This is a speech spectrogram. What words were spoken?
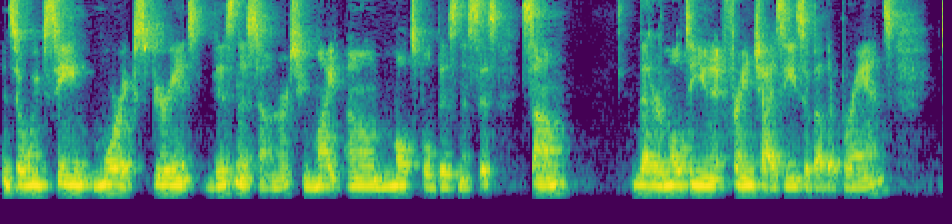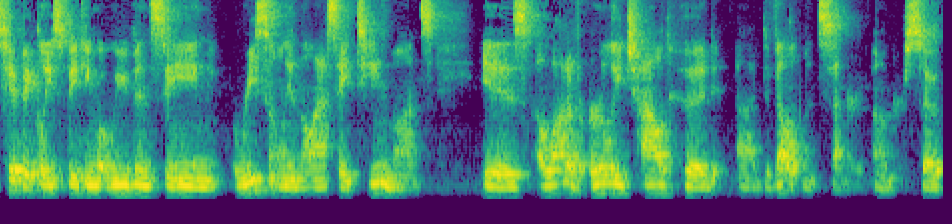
And so we've seen more experienced business owners who might own multiple businesses, some that are multi unit franchisees of other brands. Typically speaking, what we've been seeing recently in the last 18 months is a lot of early childhood uh, development center owners. So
